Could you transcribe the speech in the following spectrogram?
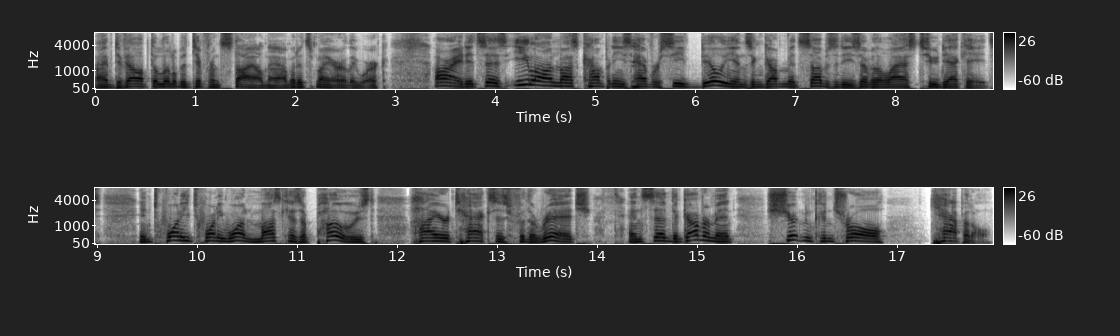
I've developed a little bit different style now, but it's my early work. All right, it says Elon Musk companies have received billions in government subsidies over the last two decades. In 2021, Musk has opposed higher taxes for the rich and said the government shouldn't control capital.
